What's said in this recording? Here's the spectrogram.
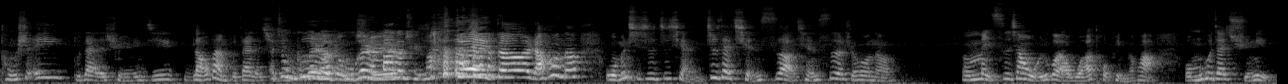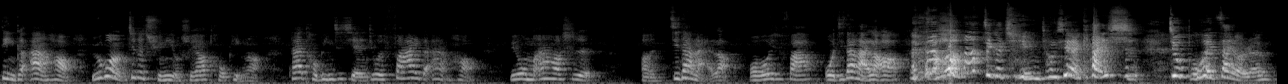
同事 A 不在的群，以及老板不在的群，就五个人五个人八个群嘛？对的。然后呢，我们其实之前就在前四啊，前四的时候呢，我们每次像我如果我要投屏的话，我们会在群里定一个暗号。如果这个群里有谁要投屏了，他在投屏之前就会发一个暗号，比如我们暗号是呃鸡蛋来了，我会去发我鸡蛋来了啊。然后这个群从现在开始就不会再有人。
